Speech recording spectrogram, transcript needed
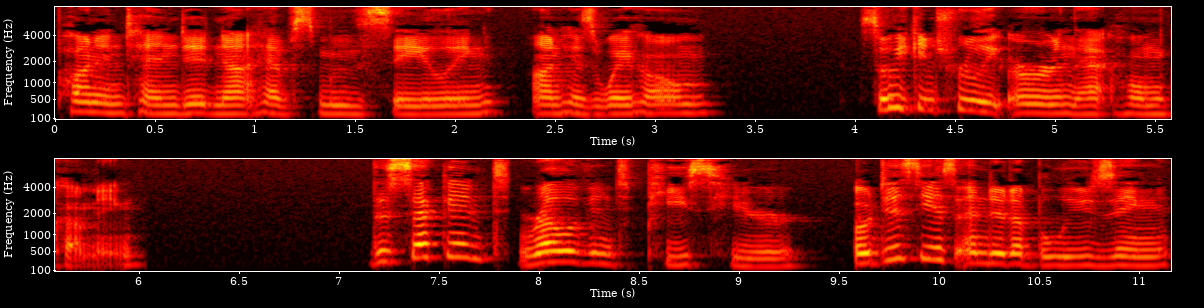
pun intended, not have smooth sailing on his way home, so he can truly earn that homecoming. The second relevant piece here Odysseus ended up losing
